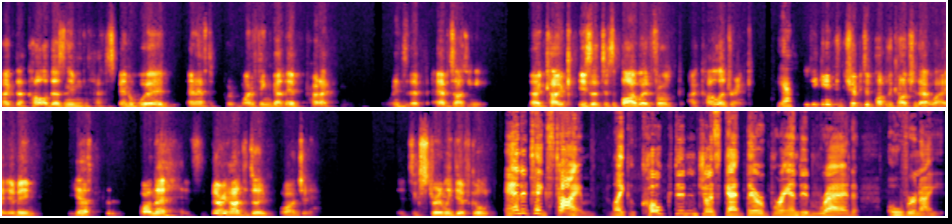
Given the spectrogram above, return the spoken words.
Coca-Cola doesn't even have to spend a word. They don't have to put one thing about their product into the advertising. No, Coke is a, just a byword for a cola drink. Yeah. If you can contribute to popular culture that way, I mean, you have to find that, it's very hard to do, mind you. It's extremely difficult. And it takes time. Like Coke didn't just get their branded red overnight.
